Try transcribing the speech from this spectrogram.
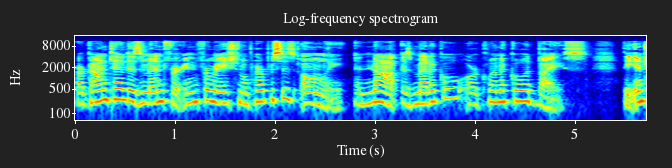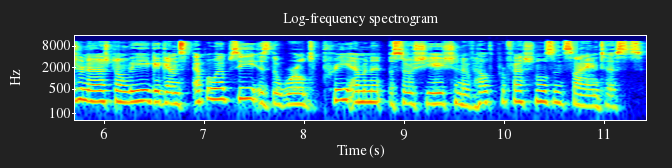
Our content is meant for informational purposes only and not as medical or clinical advice. The International League Against Epilepsy is the world's preeminent association of health professionals and scientists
